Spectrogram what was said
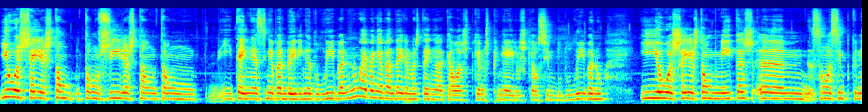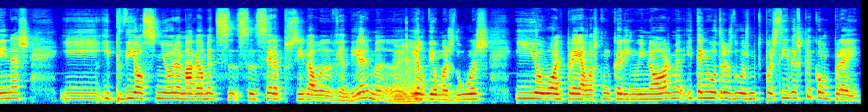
E eu achei-as tão, tão giras, tão, tão. E tem assim a bandeirinha do Líbano, não é bem a bandeira, mas tem aquelas pequenos pinheiros que é o símbolo do Líbano. e eu achei-as tão bonitas, um, são assim pequeninas e, e, pedi ao senhor amavelmente se, se, se era possível vender-me. Uhum. Ele deu umas duas e eu olho para elas com um carinho enorme e tenho outras duas muito parecidas que comprei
